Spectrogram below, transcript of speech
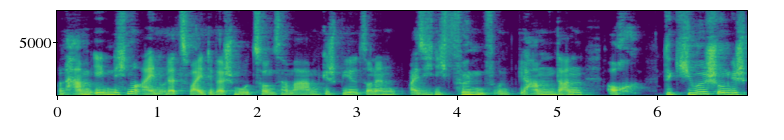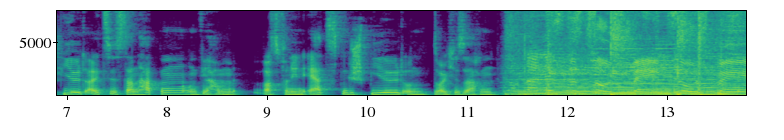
und haben eben nicht nur ein oder zwei Depeche Mode Songs am Abend gespielt, sondern, weiß ich nicht, fünf. Und wir haben dann auch The Cure schon gespielt, als wir es dann hatten. Und wir haben was von den Ärzten gespielt und solche Sachen. Dann ist es zu spät, zu spät,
